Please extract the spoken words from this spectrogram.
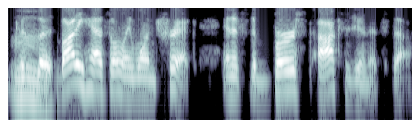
Because Mm. the body has only one trick, and it's to burst oxygen at stuff.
